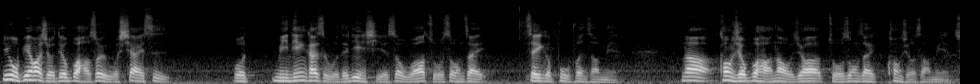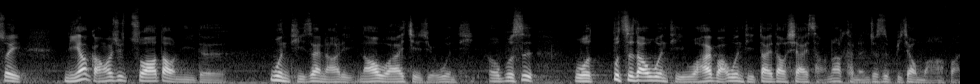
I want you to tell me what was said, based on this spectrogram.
因为我变化球丢不好，所以我下一次我明天开始我的练习的时候，我要着重在这个部分上面。那控球不好，那我就要着重在控球上面。所以。你要赶快去抓到你的问题在哪里，然后我来解决问题，而不是我不知道问题，我还把问题带到下一场，那可能就是比较麻烦。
